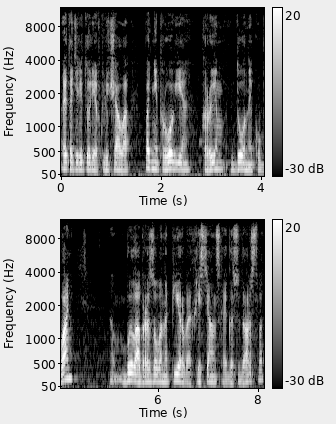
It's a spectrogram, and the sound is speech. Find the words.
эта территория включала Поднепровье, Крым, Дон и Кубань, было образовано первое христианское государство,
